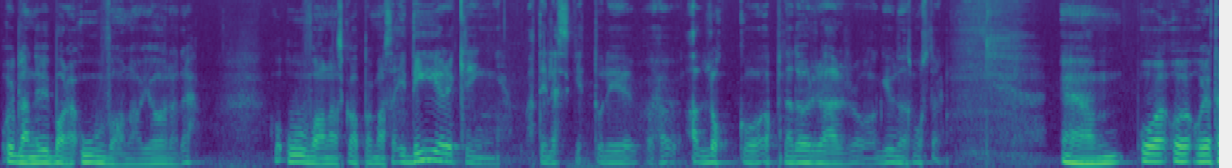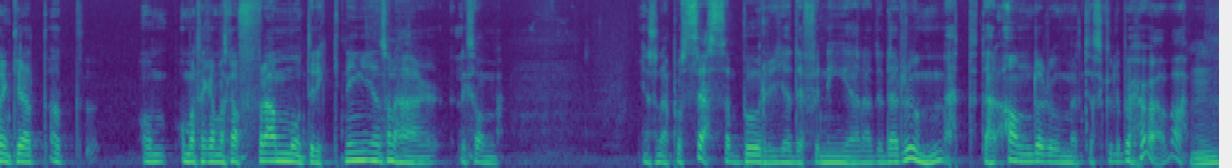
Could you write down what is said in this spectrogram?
och ibland är vi bara ovana att göra det. Och ovanan skapar massa idéer kring att det är läskigt. Och det är lock och öppna dörrar och gudars moster. Ehm, och, och, och jag tänker att, att om, om man tänker att man ska ha framåtriktning i en sån här liksom, i en sån här process att börja definiera det där rummet, det här andra rummet jag skulle behöva. Mm.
